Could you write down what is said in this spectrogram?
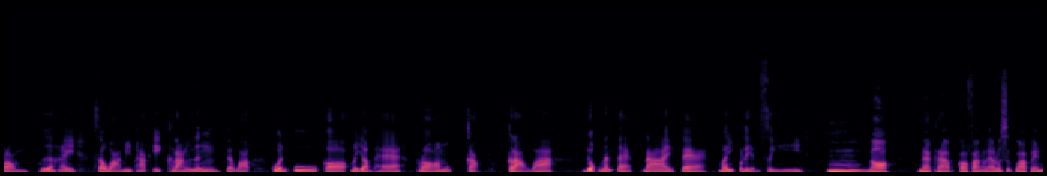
กล่อม เพื่อให้สวามิภักดิ์อีกครั้งหนึ่ง แต่ว่ากวนอูก็ไม่ยอมแพ้พร้อมกับกล่าวว่ายกนั้นแตกได้แต่ไม่เปลี่ยนสี อืมเนาะนะครับ ก็ฟังแล้วรู้สึกว่าเป็น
